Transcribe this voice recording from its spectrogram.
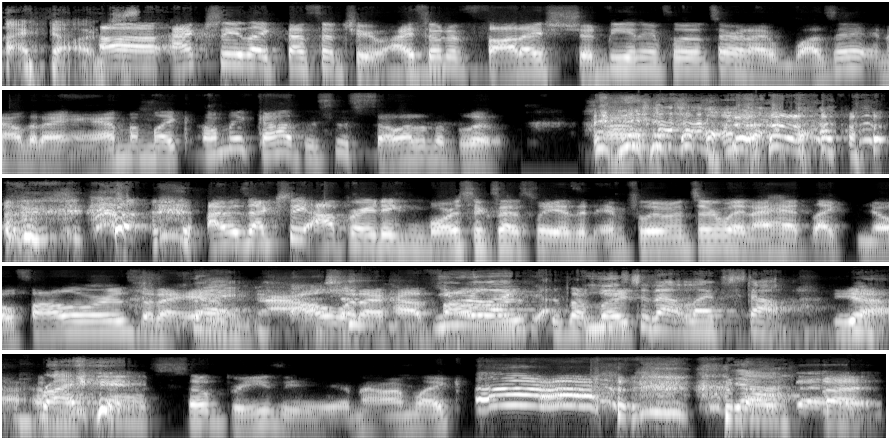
I know. I'm just, Uh, actually, like that's not true. I sort of thought I should be an influencer, and I wasn't. And now that I am, I'm like, oh my god, this is so out of the blue. Um, I was actually operating more successfully as an influencer when I had like no followers than I am Right. now when I have You were followers. like 'cause I'm used like, to that lifestyle. yeah, I'm like, Right. "Oh, it's so breezy, and now I'm like, ah. Yeah. but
